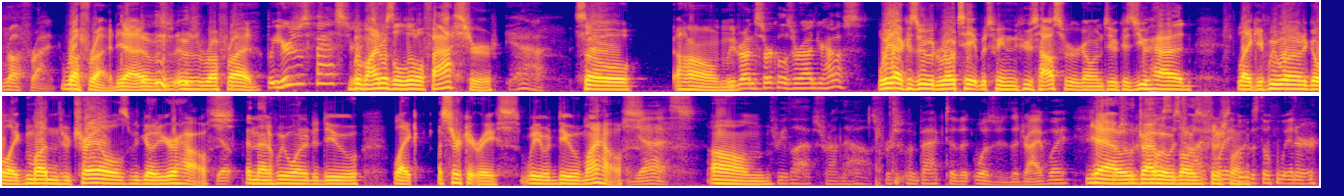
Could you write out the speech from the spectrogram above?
rough ride, Rough ride. Yeah, it was, it was a rough ride. but yours was faster. But mine was a little faster. yeah, So, um, we'd run circles around your house. Well, yeah, because we would rotate between whose house we were going to. Because you had, like, if we wanted to go like mudding through trails, we'd go to your house, Yep. and then if we wanted to do like a circuit race, we would do my house. Yes, Um. three laps around the house. First one back to the was it the driveway? Yeah, well, the driveway was the always the finish driveway line. Was the winner?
